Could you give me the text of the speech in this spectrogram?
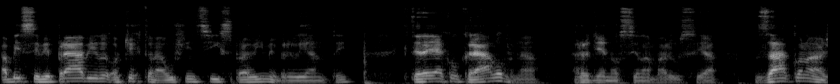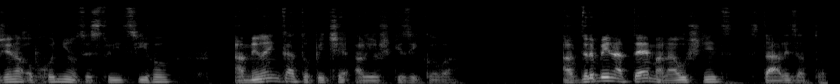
aby si vyprávěli o těchto náušnicích s pravými brilianty, které jako královna hrdě nosila Marusia, zákonná žena obchodního cestujícího a milenka topiče Aljošky Zikova. A drby na téma náušnic stály za to.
